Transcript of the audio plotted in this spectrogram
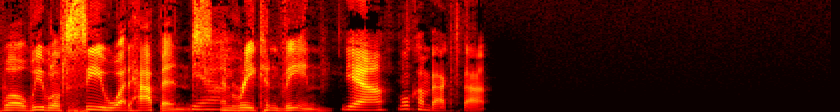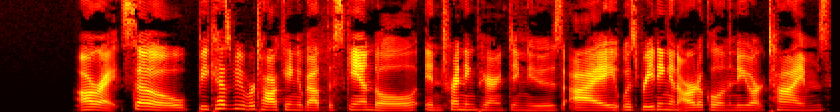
Well, we will see what happens Yeah. and reconvene. yeah we'll come back to that All right. So, because we were talking about the scandal in trending parenting news, I was reading an article in the New York Times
